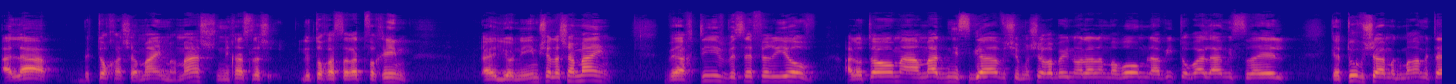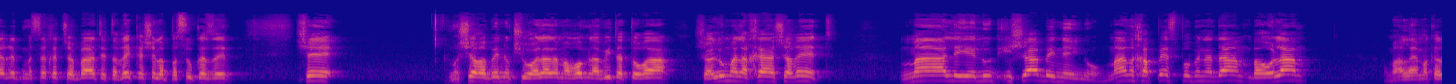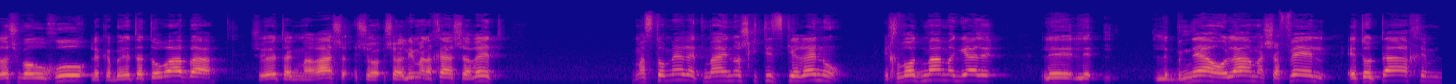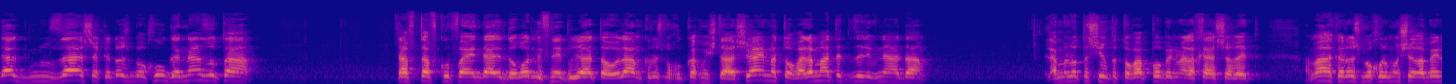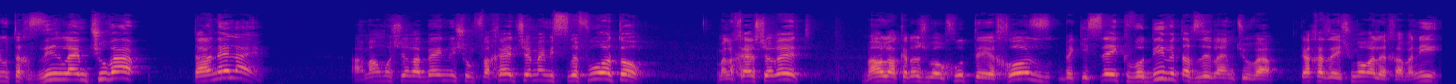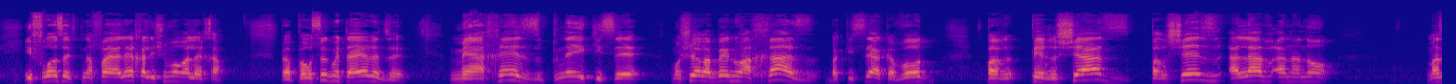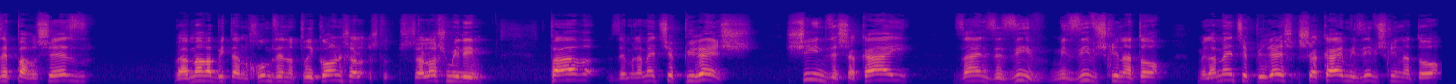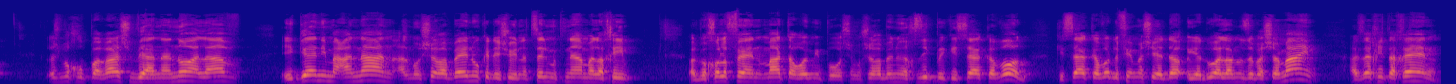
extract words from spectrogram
עלה בתוך השמיים ממש, נכנס לש... לתוך עשרה טפחים העליוניים של השמיים. והכתיב בספר איוב, על אותו מעמד נשגב שמשה רבינו עלה למרום להביא תורה לעם ישראל. כתוב שם, הגמרא מתארת מסכת שבת, את הרקע של הפסוק הזה, שמשה רבינו כשהוא עלה למרום להביא את התורה, שאלו מלאכי השרת, מה לילוד אישה בינינו? מה מחפש פה בן אדם בעולם? אמר להם הקדוש ברוך הוא, לקבל את התורה הבאה. שואלת הגמרא, שואלים מלאכי השרת, מה זאת אומרת? מה אנוש תזכרנו? לכבוד מה מגיע ל, ל, ל, לבני העולם השפל את אותה חמדה גנוזה שהקדוש ברוך הוא גנז אותה תתקע"ד דורות לפני בריאת העולם, הקדוש ברוך הוא כך משתעשע עם התורה, למה לתת את זה לבני אדם? למה לא תשאיר את התורה פה בין מלאכי השרת? אמר הקדוש ברוך הוא למשה רבנו, תחזיר להם תשובה, תענה להם. אמר משה רבנו שהוא מפחד שמא הם ישרפו אותו, מלאכי השרת. אמר לו הקדוש ברוך הוא, תאחוז בכיסא כבודי ותחזיר להם תשובה. ככה זה ישמור עליך, ואני אפרוס את כנפיי עליך לשמור עליך. והפרסוק מתאר את זה. מאחז פני כיסא, משה רבנו אחז בכיסא הכבוד, פר, פרשז, פרשז עליו עננו. מה זה פרשז? ואמר רבי תנחום זה נוטריקון של, של, שלוש מילים. פר זה מלמד שפירש, שין זה שקאי, זין זה זיו, מזיו שכינתו. מלמד שפירש שקאי מזיו שכינתו, הקדוש ברוך הוא פרש ועננו עליו הגן עם הענן על משה רבנו כדי שהוא ינצל מפני המלאכים. אבל בכל אופן, מה אתה רואה מפה? שמשה רבנו יחזיק בכיסא הכבוד. כיסא הכבוד לפי מה שידוע לנו זה בשמיים, אז איך ייתכן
